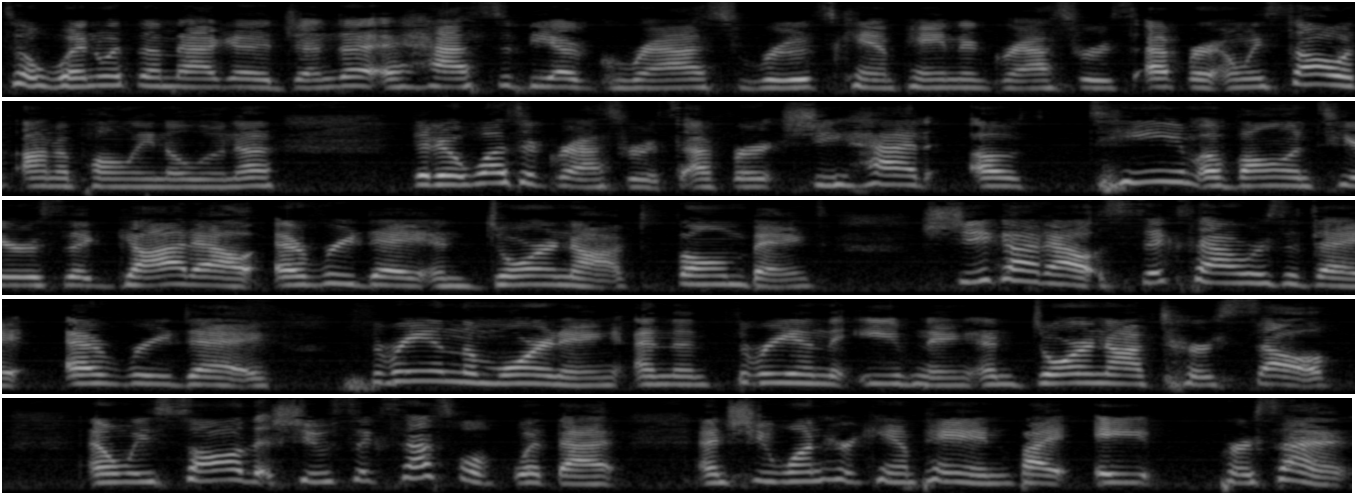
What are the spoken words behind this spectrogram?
to win with the MAGA agenda, it has to be a grassroots campaign and grassroots effort. And we saw with Anna Paulina Luna that it was a grassroots effort. She had a team of volunteers that got out every day and door knocked, phone banked. She got out six hours a day every day, three in the morning and then three in the evening and door knocked herself. And we saw that she was successful with that and she won her campaign by 8%.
